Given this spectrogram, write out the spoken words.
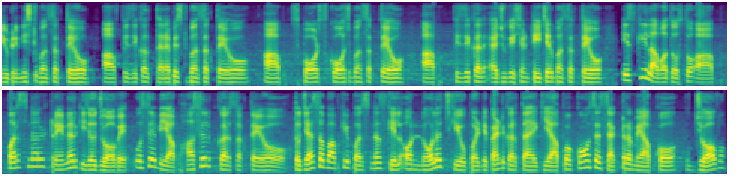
न्यूट्रिनिस्ट बन सकते हो, आप फ़िज़िकल थेरेपिस्ट बन सकते हो, आप स्पोर्ट्स कोच बन सकते हो आप फ़िज़िकल एजुकेशन टीचर बन सकते हो। इसके अलावा दोस्तों, आप पर्सनल ट्रेनर की जो जॉब है, उसे भी आप हासिल कर सकते हो। तो जैसा आपकी पर्सनल स्किल और नॉलेज के ऊपर डिपेंड करता है कि आपको कौन से सेक्टर में आपको जॉब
